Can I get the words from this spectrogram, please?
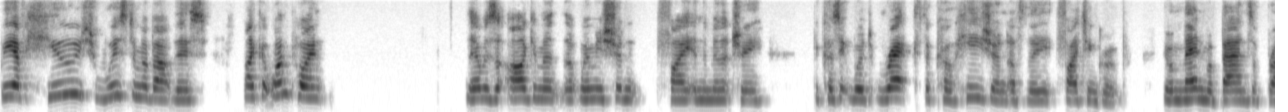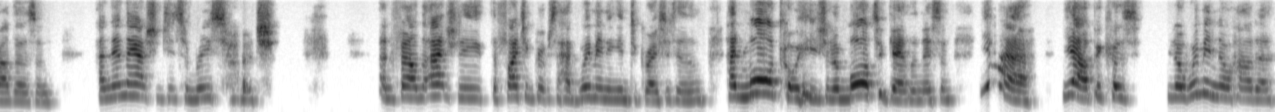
we have huge wisdom about this. Like at one point, there was an argument that women shouldn't fight in the military because it would wreck the cohesion of the fighting group. Your men were bands of brothers, and and then they actually did some research and found that actually the fighting groups that had women integrated in them had more cohesion and more togetherness. And yeah, yeah, because you know women know how to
